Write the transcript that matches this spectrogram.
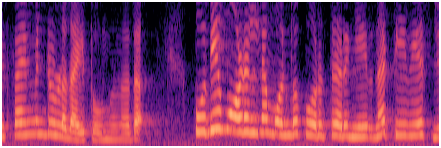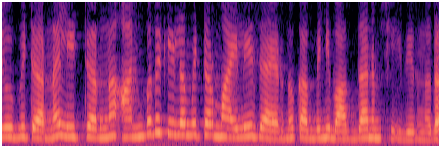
റിഫൈൻമെന്റ് ഉള്ളതായി തോന്നുന്നത്. പുതിയ മോഡലിന് മുൻപ് പുറത്തിറങ്ങിയിരുന്ന ടി വി എസ് ജൂപ്പിറ്ററിന് ലിറ്ററിന് അൻപത് കിലോമീറ്റർ മൈലേജ് ആയിരുന്നു കമ്പനി വാഗ്ദാനം ചെയ്തിരുന്നത്.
